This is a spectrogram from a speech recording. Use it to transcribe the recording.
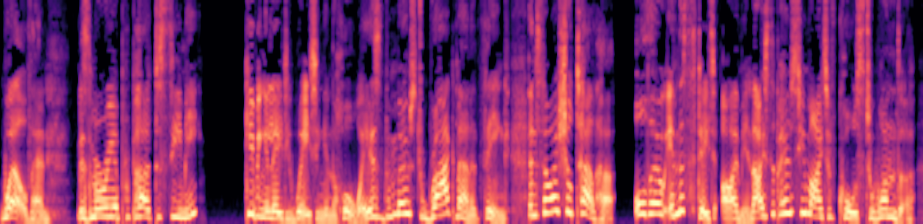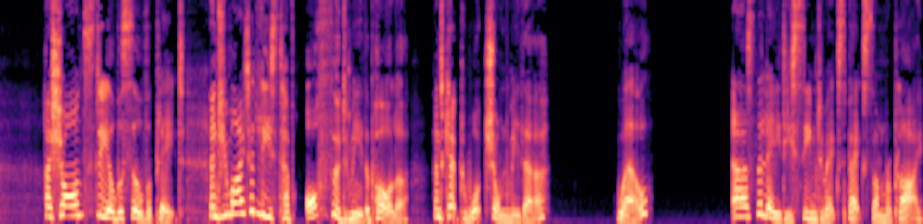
Well, then, is Maria prepared to see me? Keeping a lady waiting in the hallway is the most rag-mannered thing, and so I shall tell her, although in the state I'm in, I suppose you might have cause to wonder. I shan't steal the silver plate, and you might at least have offered me the parlour and kept watch on me there. Well? As the lady seemed to expect some reply,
